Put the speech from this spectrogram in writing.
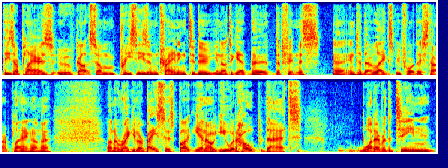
These are players who've got some preseason training to do. You know, to get the the fitness uh, into their legs before they start playing on a on a regular basis. But you know, you would hope that whatever the team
